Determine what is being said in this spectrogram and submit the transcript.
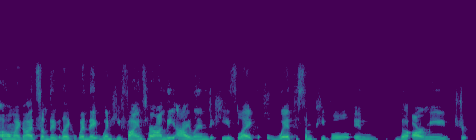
oh my god something like when they when he finds her on the island he's like with some people in the army dr-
